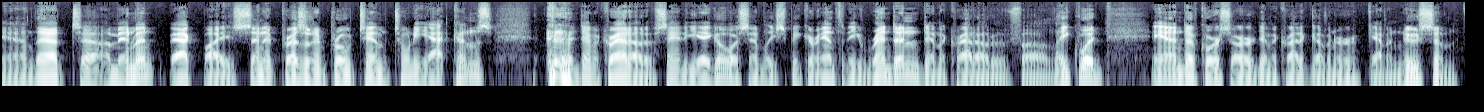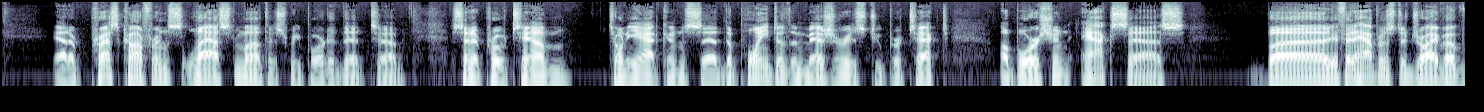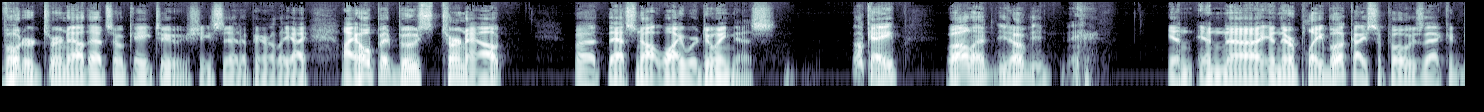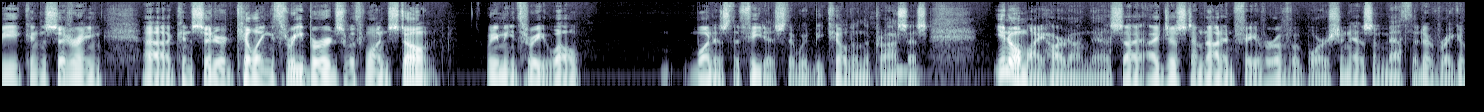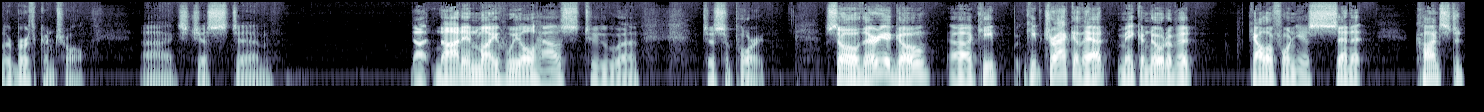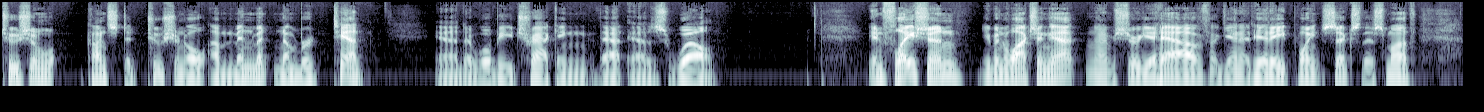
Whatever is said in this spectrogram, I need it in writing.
And that uh, amendment, backed by Senate President pro tem Toni Atkins, Democrat out of San Diego, Assembly Speaker Anthony Rendon, Democrat out of uh, Lakewood, and of course our Democratic Governor Gavin Newsom. At a press conference last month, it's reported that uh, Senate Pro Tem Toni Atkins said the point of the measure is to protect abortion access. But if it happens to drive up voter turnout, that's okay too. She said, apparently, I, I hope it boosts turnout, but that's not why we're doing this. Okay. Well, you know, in in uh, in their playbook, I suppose that could be considering uh, considered killing three birds with one stone. What do you mean three? Well, one is the fetus that would be killed in the process. You know my heart on this. I, I just am not in favor of abortion as a method of regular birth control. Uh, it's just um, not not in my wheelhouse to uh, to support. So there you go. Uh, keep keep track of that. Make a note of it. California Senate Constitutional Constitutional Amendment Number 10. And uh, we'll be tracking that as well. Inflation, you've been watching that, and I'm sure you have. Again, it hit 8.6 this month,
